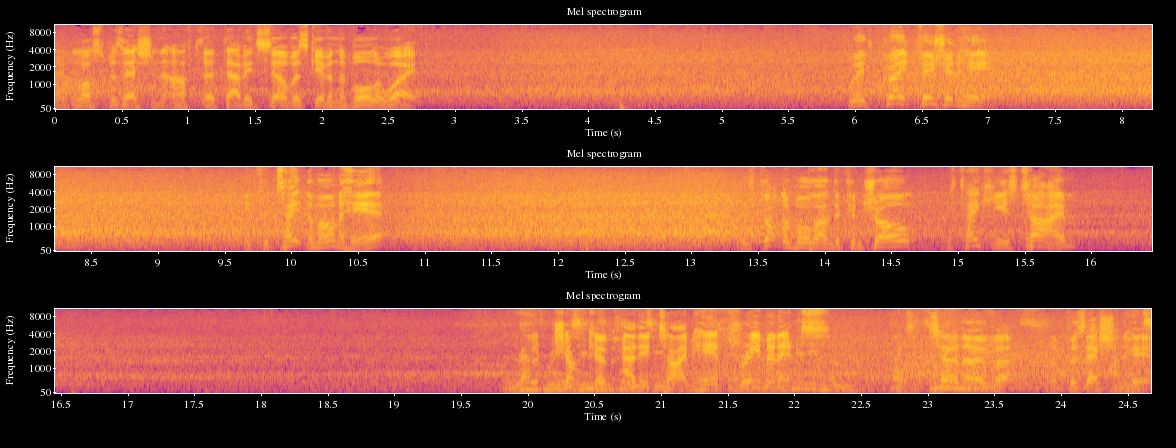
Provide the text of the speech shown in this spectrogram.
They've lost possession after David Silva's given the ball away. With great vision here. He could take them on here. He's got the ball under control. He's taking his time. Good chunk of added time here, three will be a minutes. That's a turnover of possession here.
